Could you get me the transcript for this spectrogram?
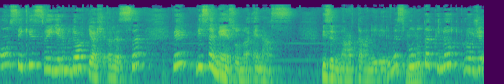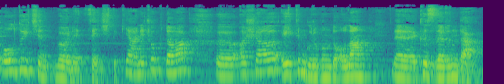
18 ve 24 yaş arası ve lise mezunu en az bizim nar tanelerimiz. Bunu da pilot proje olduğu için böyle seçtik. Yani çok daha e, aşağı eğitim grubunda olan e, kızların da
